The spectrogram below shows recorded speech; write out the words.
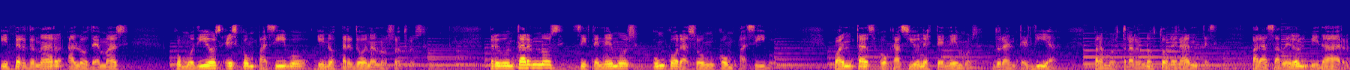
y perdonar a los demás como Dios es compasivo y nos perdona a nosotros. Preguntarnos si tenemos un corazón compasivo. ¿Cuántas ocasiones tenemos durante el día para mostrarnos tolerantes, para saber olvidar,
